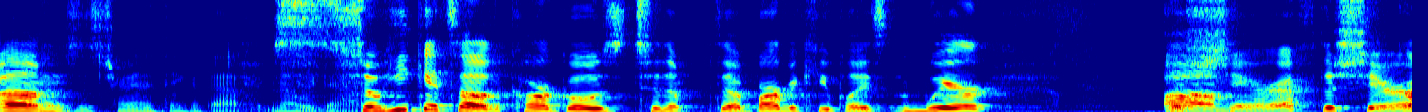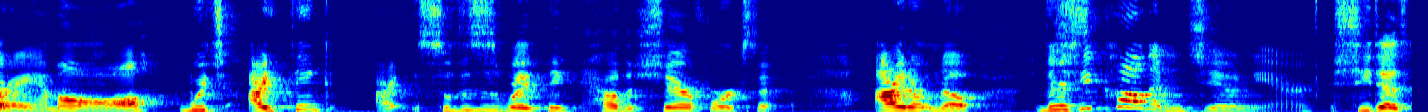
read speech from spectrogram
I Um, was just trying to think of that. But no, we don't. so he gets out of the car, goes to the, the barbecue place where The um, sheriff, the sheriff, Graham All. which I think. I, so this is what I think how the sheriff works. I don't know. There's She called him Junior. she does,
